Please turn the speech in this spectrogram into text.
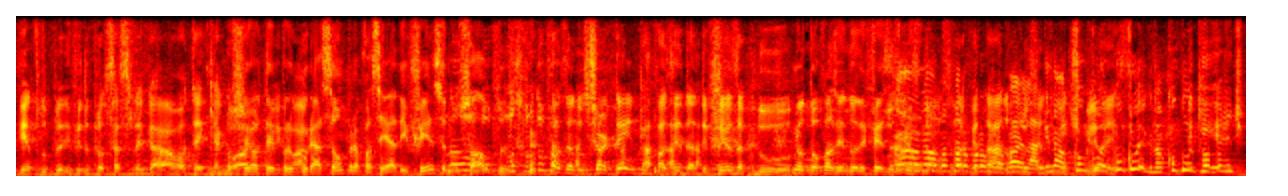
dentro do devido processo legal até que agora O senhor tem procuração para fazer a defesa nos Não, autos? Não, não estou fazendo. O senhor tem para fazer da defesa do. Não estou fazendo a defesa dos dos Não, não, mas para, para, para, vai lá, 120 conclui, conclui, não, conclui só pra gente.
